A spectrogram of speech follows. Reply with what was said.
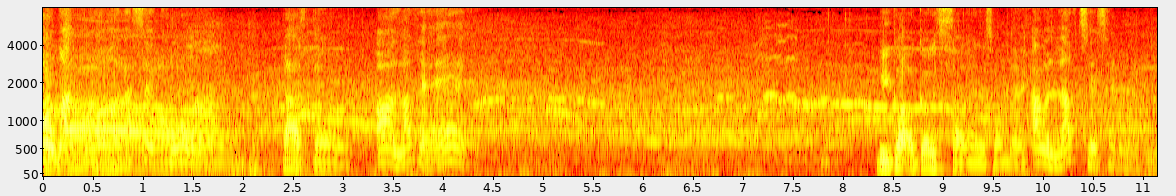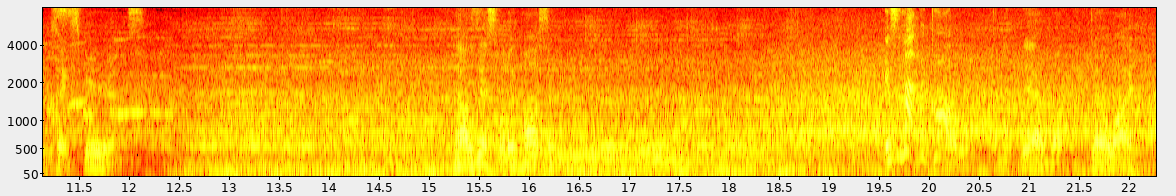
Oh, my god, that's so cool. That's dope. Oh, I love it. We gotta go to like this one day. I would love to attend one of to these. experience. How's this? What are they passing? Isn't that the goal? Yeah, but I don't know why.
